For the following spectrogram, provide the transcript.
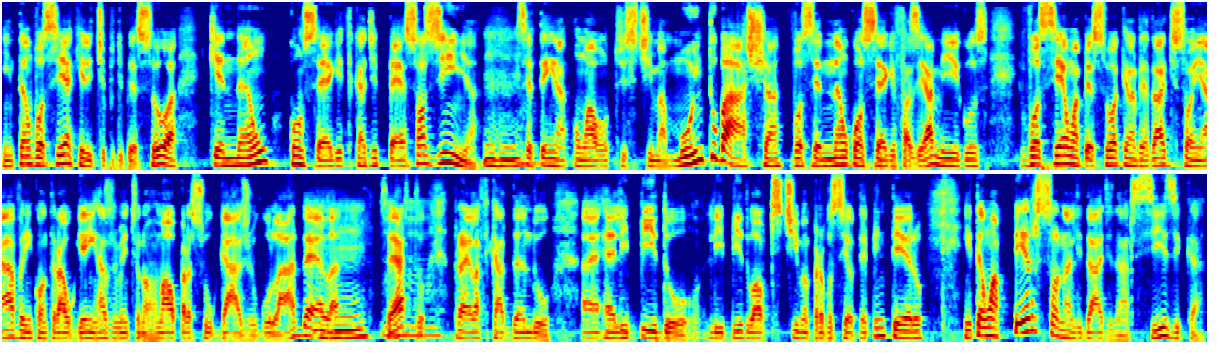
Então, você é aquele tipo de pessoa que não consegue ficar de pé sozinha. Você tem uma autoestima muito baixa, você não consegue fazer amigos, você é uma pessoa que, na verdade, sonhava em encontrar alguém razoavelmente normal para sugar a jugular dela, certo? Para ela ficar dando eh, eh, libido, libido, autoestima para você o tempo inteiro. Então, a personalidade narcísica,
